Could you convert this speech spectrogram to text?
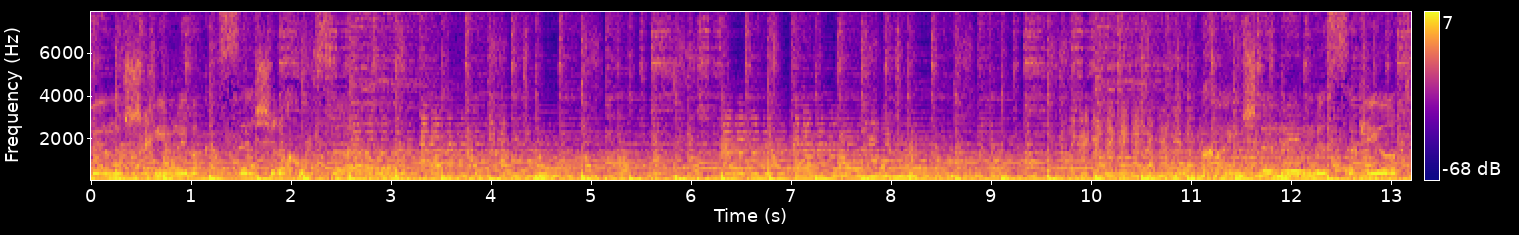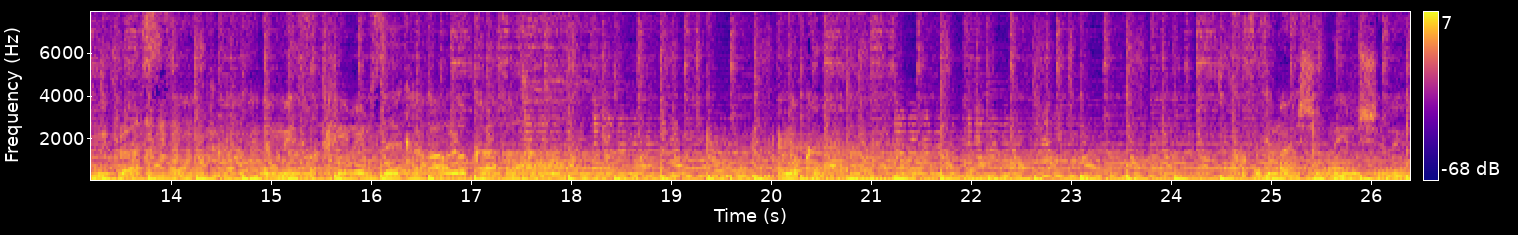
והם מושכים לי בקצה של החולצה. חיים שלמים בשקיות מפלסטיק, הם מתווכחים אם זה קרה או לא קרה. או לא קרה. החברים הישנים שלי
